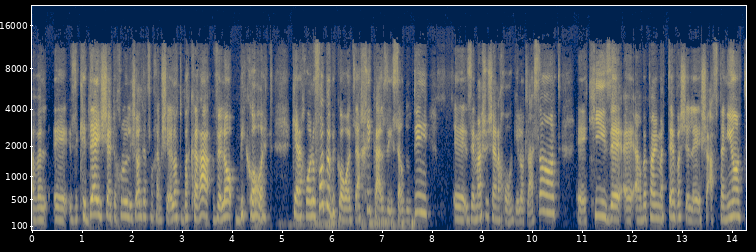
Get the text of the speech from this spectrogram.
אבל אה, זה כדי שתוכלו לשאול את עצמכם שאלות בקרה ולא ביקורת. כי אנחנו אלופות בביקורת, זה הכי קל, זה הישרדותי, אה, זה משהו שאנחנו רגילות לעשות, אה, כי זה אה, הרבה פעמים הטבע של שאפתניות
